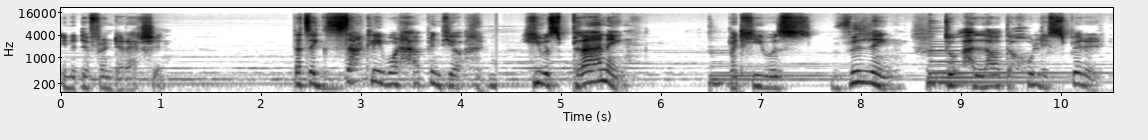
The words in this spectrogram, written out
in a different direction? That's exactly what happened here. He was planning, but he was willing to allow the Holy Spirit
